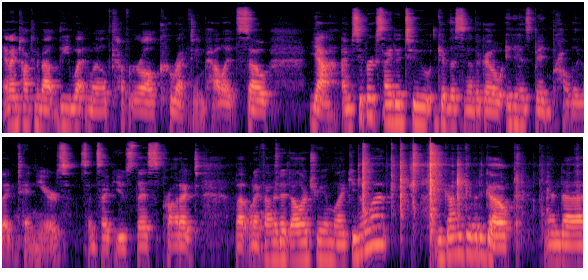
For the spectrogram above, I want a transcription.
and I'm talking about the Wet n Wild Coverall Correcting Palette. So yeah, I'm super excited to give this another go. It has been probably like 10 years since I've used this product, but when I found it at Dollar Tree, I'm like, you know what? You gotta give it a go. And uh,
